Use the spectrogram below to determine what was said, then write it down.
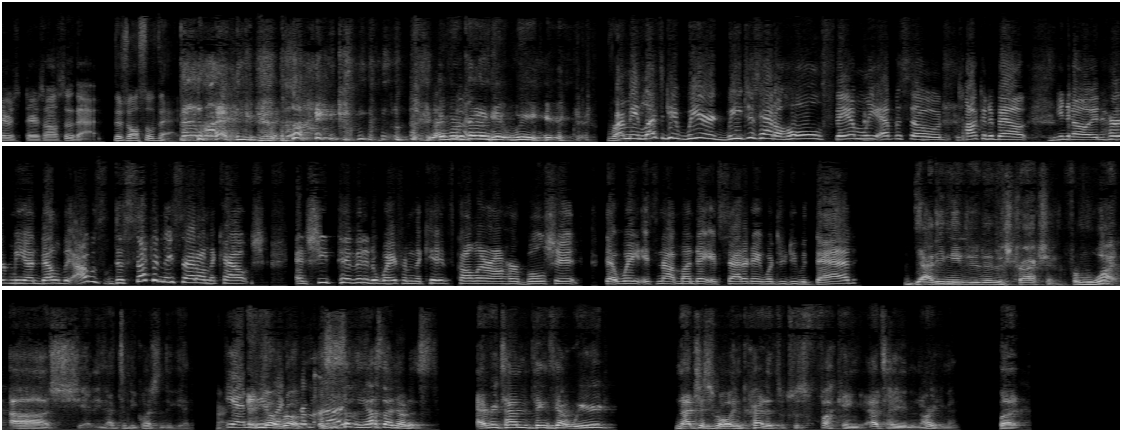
There's there's also that. There's also that. like, like, if we're gonna get weird, Right. I mean, let's get weird. We just had a whole family episode talking about, you know, it hurt me indelibly. I was the second they sat on the couch and she pivoted away from the kids calling her on her bullshit that wait, it's not Monday, it's Saturday. What'd you do with dad? Daddy needed a distraction from what? Oh shit. He's got too many questions again. Yeah, and And he's yo, like, bro, from this us? is something else I noticed. Every time that things got weird, not just rolling credits, which was fucking, that's how you end an argument, but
